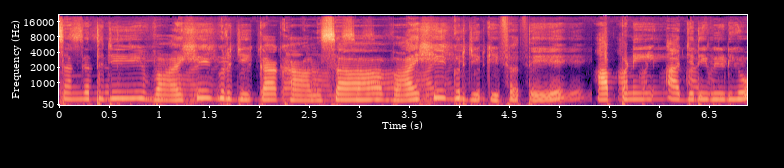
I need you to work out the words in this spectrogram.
ਸੰਗਤ ਜੀ, ਵਾਹਿਗੁਰੂ ਜੀ ਕਾ ਖਾਲਸਾ, ਵਾਹਿਗੁਰੂ ਜੀ ਕੀ ਫਤਿਹ। ਆਪਣੀ ਅੱਜ ਦੀ ਵੀਡੀਓ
